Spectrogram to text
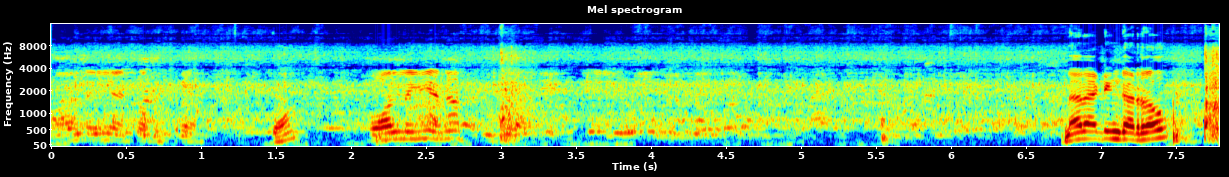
बॉल नहीं है क्या? बॉल नहीं है ना? मैं बैटिंग कर रहा हूँ।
